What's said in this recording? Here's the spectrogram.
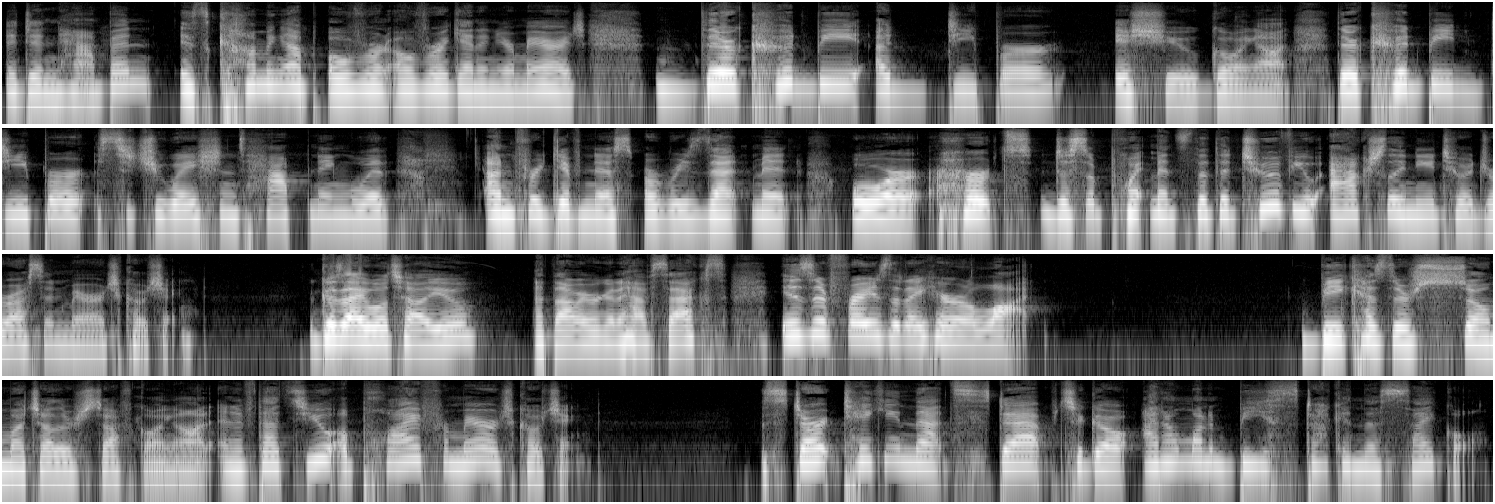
it didn't happen is coming up over and over again in your marriage there could be a deeper issue going on. There could be deeper situations happening with unforgiveness or resentment or hurts disappointments that the two of you actually need to address in marriage coaching. Because i will tell you i thought we were going to have sex is a phrase that i hear a lot. Because there's so much other stuff going on. And if that's you apply for marriage coaching. Start taking that step to go i don't want to be stuck in this cycle.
